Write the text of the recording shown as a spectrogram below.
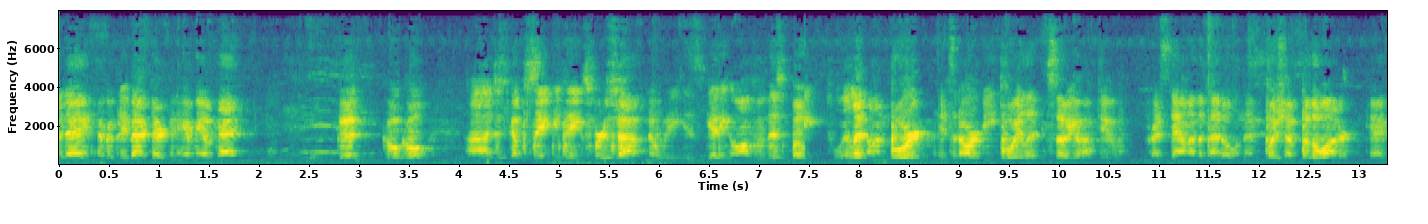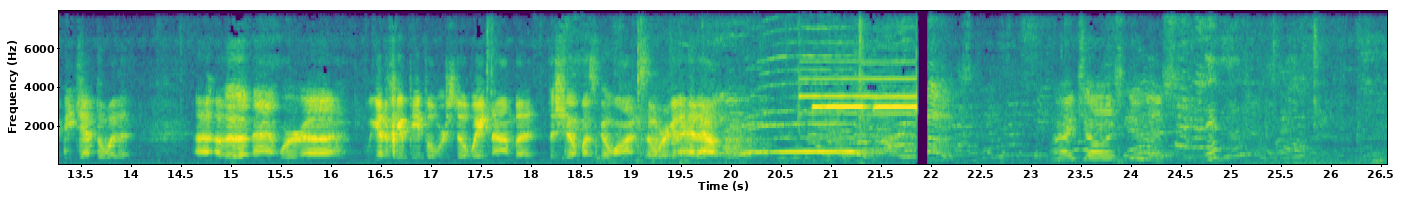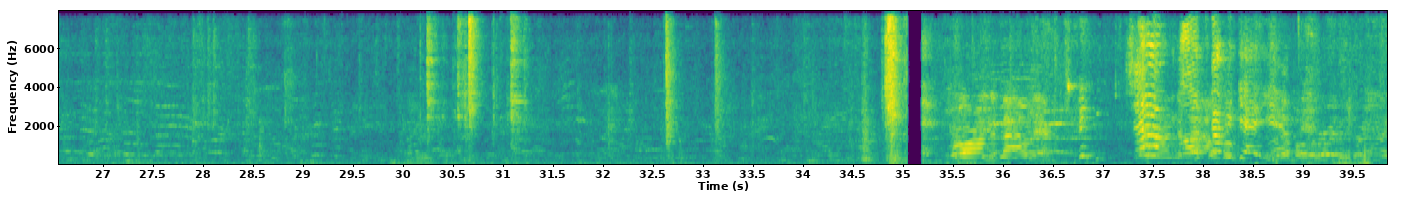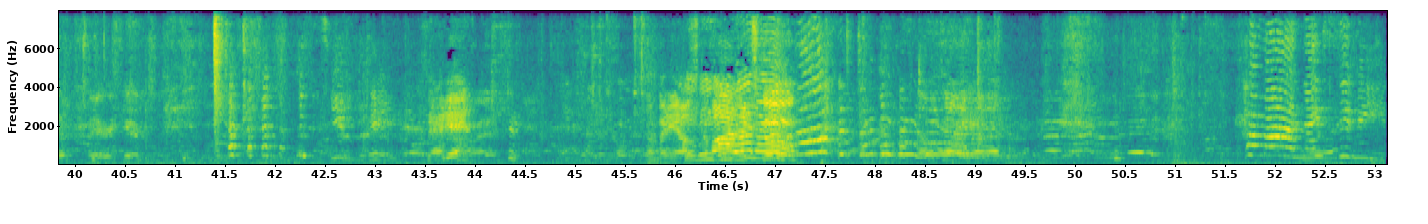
today? Everybody back there can hear me okay? Good, cool, cool. Uh, just a couple safety things. First off, nobody is getting off of this boat. Toilet on board. It's an RV toilet, so you'll have to press down on the pedal and then push up for the water. Okay, be gentle with it. Uh, other than that, we're uh, we got a few people we're still waiting on, but the show must go on, so we're gonna head out. All right, Joe, let's do this. Door on the bow there. Shut! The I'll bow. come and get you. Very carefully. Is that it? Somebody else, come on, let's go. Come on, nice to meet you.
